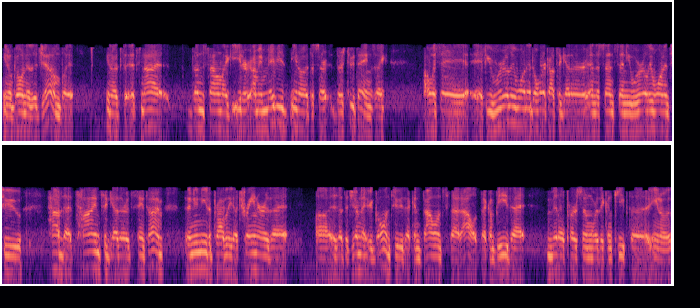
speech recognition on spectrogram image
you know going to the gym, but you know it's it's not doesn't sound like either. I mean, maybe you know, at the certain, there's two things. Like I always say, if you really wanted to work out together in the sense, and you really wanted to have that time together at the same time, then you need a, probably a trainer that uh, is at the gym that you're going to that can balance that out. That can be that middle person where they can keep the you know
